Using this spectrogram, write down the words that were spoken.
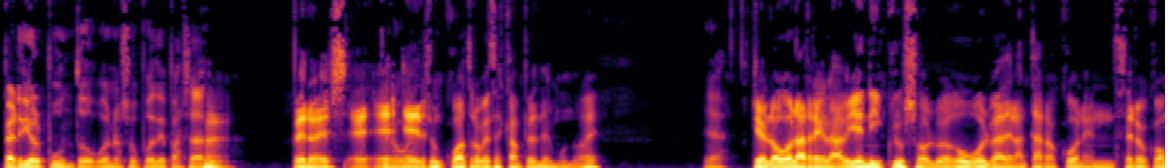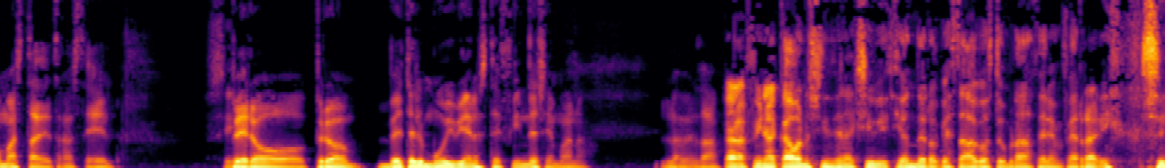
Perdió el punto, bueno, eso puede pasar. Hmm. Pero es, eh, Pero bueno. eres un cuatro veces campeón del mundo, ¿eh? Que luego la arregla bien, incluso luego vuelve a adelantar a Ocon en 0, está detrás de él. Sí. Pero, pero Vettel muy bien este fin de semana. La verdad. Claro, al fin y al cabo nos hizo una exhibición de lo que estaba acostumbrado a hacer en Ferrari. Sí.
